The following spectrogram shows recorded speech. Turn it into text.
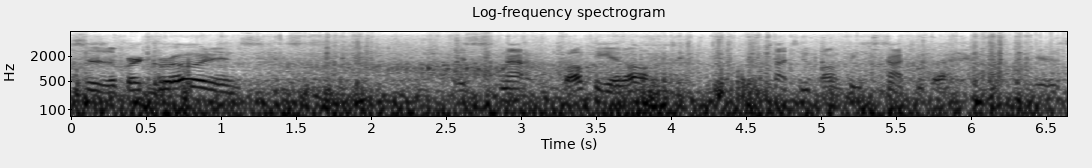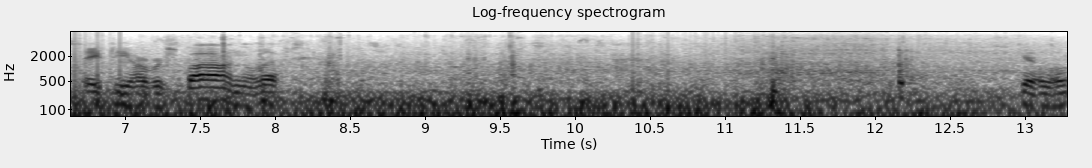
This is a brick road and it's, it's not bumpy at all. It's not too bumpy, it's not too bad. Here's Safety Harbor Spa on the left. Get Total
